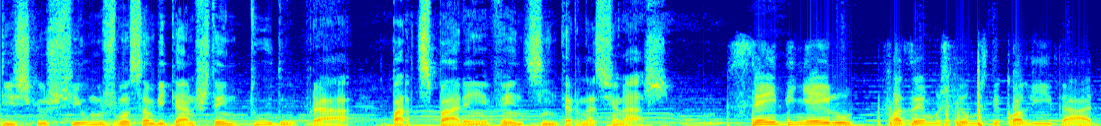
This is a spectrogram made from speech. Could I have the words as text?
diz que os filmes moçambicanos têm tudo para participar em eventos internacionais. Sem dinheiro, fazemos filmes de qualidade.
